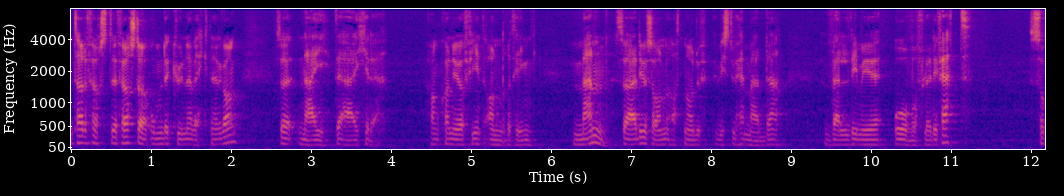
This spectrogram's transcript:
ta det første først, da, om det kun er vektnedgang. Så nei, det er ikke det. Han kan gjøre fint andre ting. Men så er det jo sånn at du, hvis du har med deg veldig mye overflødig fett, så,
